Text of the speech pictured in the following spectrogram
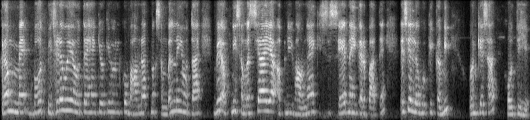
क्रम में बहुत पिछड़े हुए होते हैं क्योंकि उनको भावनात्मक संबल नहीं होता है। वे अपनी समस्या या अपनी भावनाएँ किसी से शेयर नहीं कर पाते, ऐसे लोगों की कमी उनके साथ होती है।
